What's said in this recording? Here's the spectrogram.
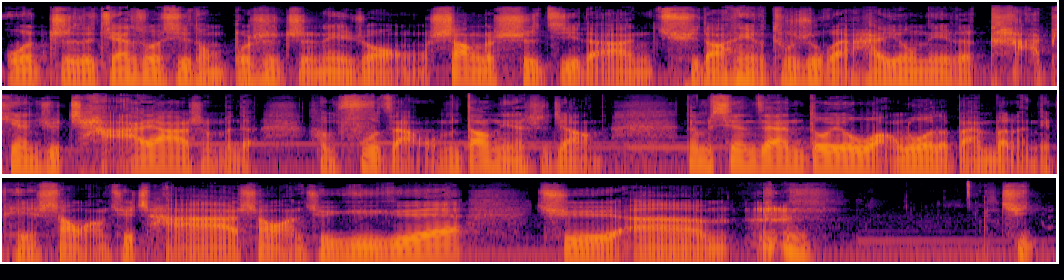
我指的检索系统不是指那种上个世纪的啊，你去到那个图书馆还用那个卡片去查呀什么的，很复杂。我们当年是这样的，那么现在都有网络的版本了，你可以上网去查，上网去预约，去啊，去。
